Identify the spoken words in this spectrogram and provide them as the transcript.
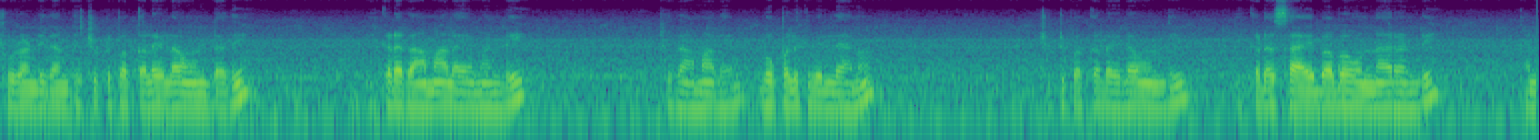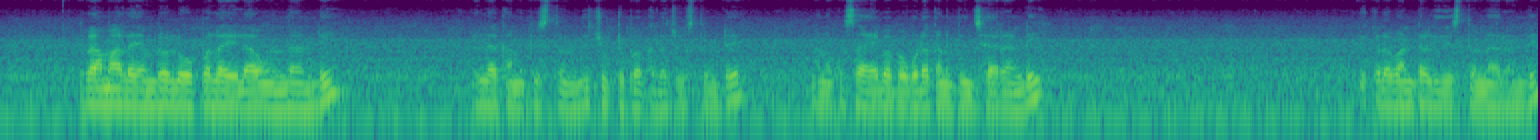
చూడండి ఇదంతా చుట్టుపక్కల ఇలా ఉంటుంది. ఇక్కడ రామాలయం అండి. రామాలయం. లోపలికి వెళ్ళాను. చుట్టుపక్కల ఇలా ఉంది. ఇక్కడ సాయిబాబా ఉన్నారండి. రామాలయంలో లోపల ఇలా ఉందండి. ఇలా కనిపిస్తుంది. చుట్టుపక్కల చూస్తుంటే మనకు సాయిబాబా కూడా కనిపించారండి. ఇక్కడ వంటలు చేస్తున్నారండి.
